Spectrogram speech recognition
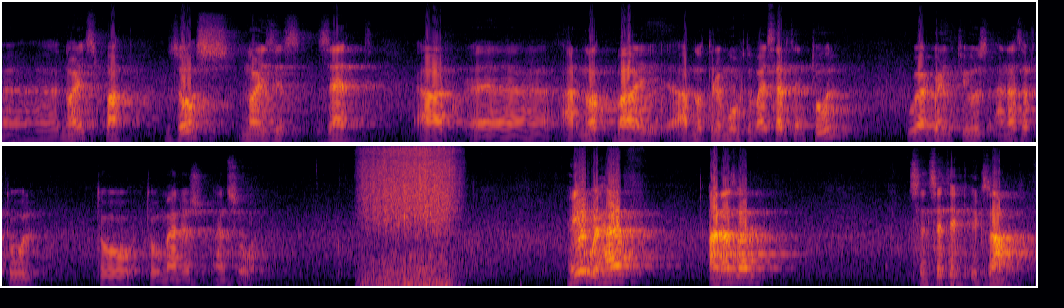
uh, noise, but those noises that are, uh, are, not by, are not removed by certain tool, we are going to use another tool to, to manage and so on. Here we have another synthetic example.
